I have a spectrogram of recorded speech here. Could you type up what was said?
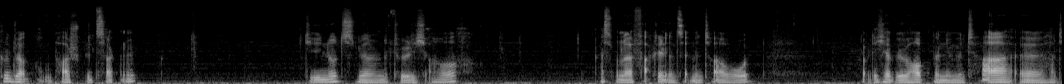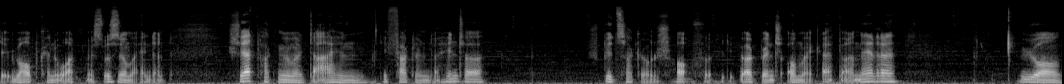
gut, wir haben noch ein paar Spitzhacken. Die nutzen wir natürlich auch. Erstmal eine Fackel ins Inventar holen. Und ich habe überhaupt mein Inventar, äh, hat ja überhaupt keine Ordnung. Das müssen wir mal ändern. Schwert packen wir mal dahin. Die Fackeln dahinter. Spitzhacke und Schaufel. Die Workbench auch mal greifbare Nähre. Ja.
